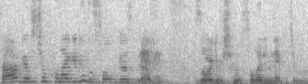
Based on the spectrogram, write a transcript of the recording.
Sağ göz çok kolay geliyor da sol göz biraz Evet. zor gibi. Şimdi sol elimle yapacağım onu.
